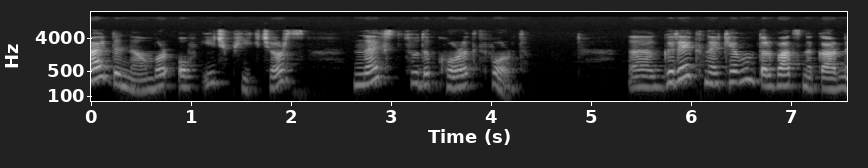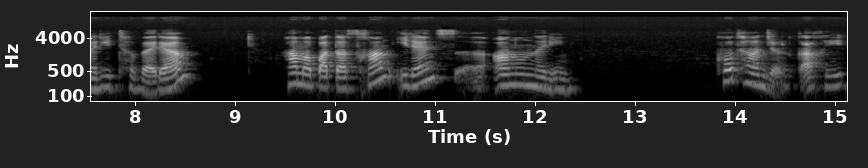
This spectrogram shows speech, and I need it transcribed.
write the number of each pictures next to the correct word։ Գրեք ներքևում տրված նկարների թվերը համապատասխան իրենց անուններին։ Քոթանջեր, կախիչ,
